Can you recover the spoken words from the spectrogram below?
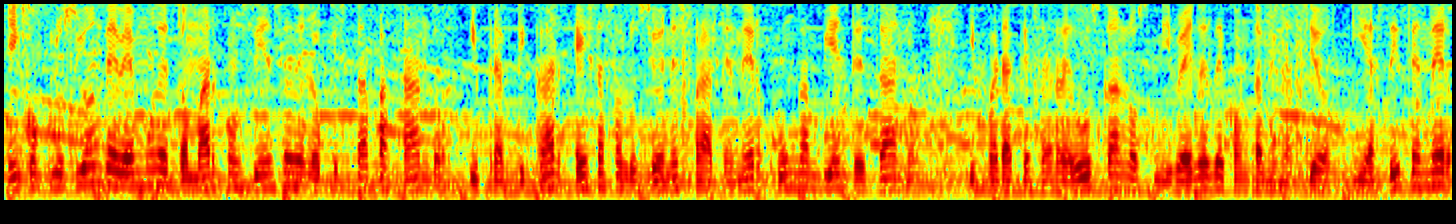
En conclusión, debemos de tomar conciencia de lo que está pasando y practicar estas soluciones para tener un ambiente sano y para que se reduzcan los niveles de contaminación y así tener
